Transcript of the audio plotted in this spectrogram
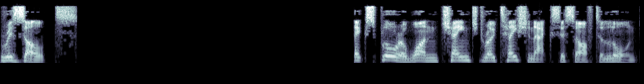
Results Explorer 1 changed rotation axis after launch.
